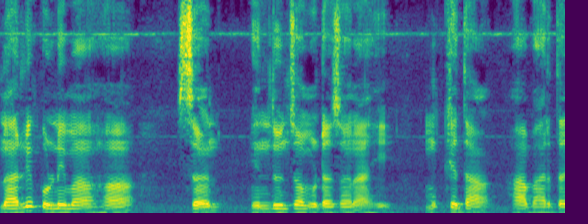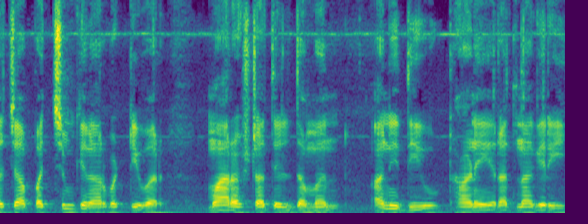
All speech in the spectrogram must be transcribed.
नारळी पौर्णिमा हा सण हिंदूंचा मोठा सण आहे. मुख्यतः हा भारताच्या पश्चिम किनारपट्टीवर महाराष्ट्रातील दमण आणि दीव ठाणे रत्नागिरी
